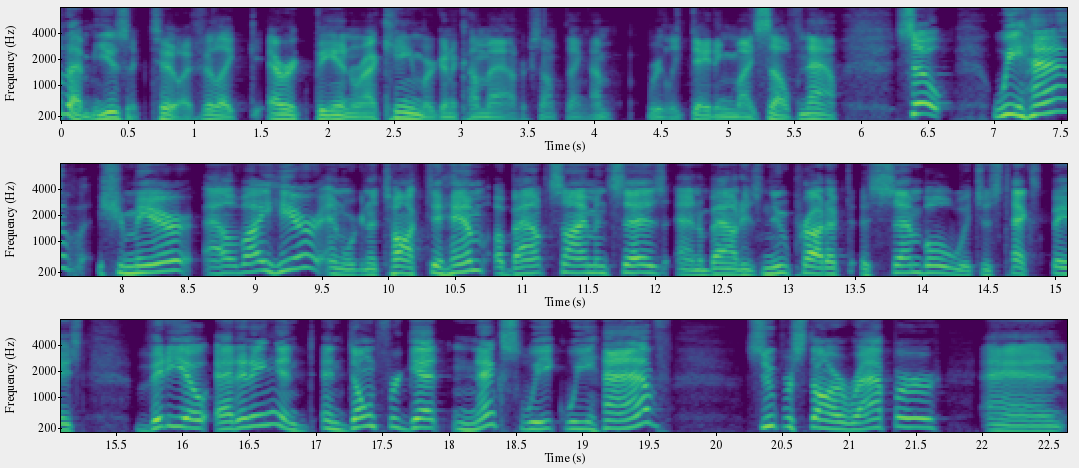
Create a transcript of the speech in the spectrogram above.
That music too. I feel like Eric B and Rakim are going to come out or something. I'm really dating myself now. So we have Shamir Allibhai here, and we're going to talk to him about Simon Says and about his new product, Assemble, which is text based video editing. And, and don't forget, next week we have superstar rapper and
